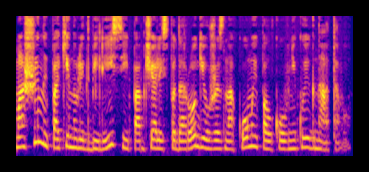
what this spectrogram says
машины покинули Тбилиси и помчались по дороге, уже знакомой полковнику Игнатову.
